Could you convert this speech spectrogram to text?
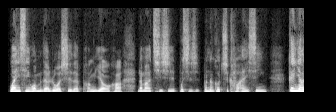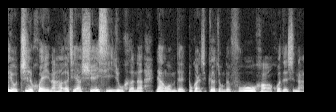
关心我们的弱势的朋友哈。那么其实不只是不能够只靠爱心。更要有智慧，然后而且要学习如何呢，让我们的不管是各种的服务哈，或者是哪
